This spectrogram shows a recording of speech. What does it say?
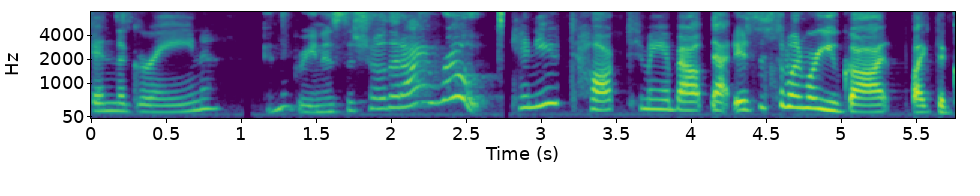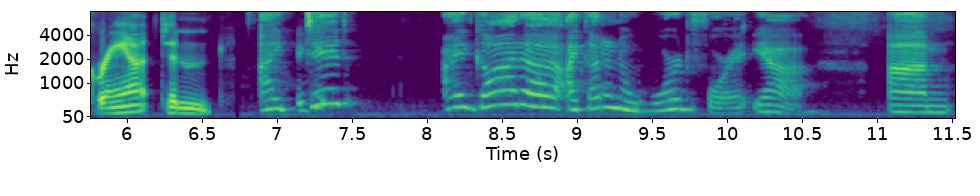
In the green. In the Green is the show that I wrote. Can you talk to me about that? Is this the one where you got like the grant and I did. I got a. I got an award for it. Yeah, um,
